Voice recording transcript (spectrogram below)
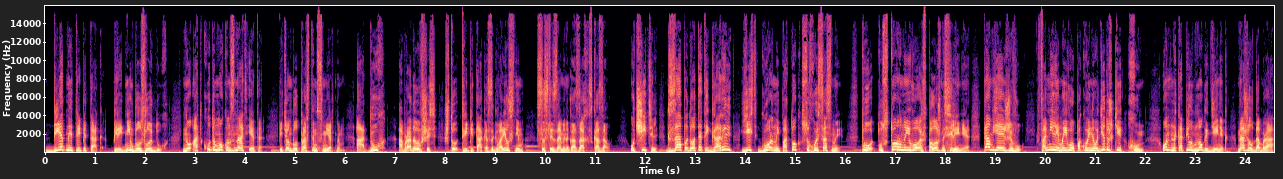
Бедный Трипитака, перед ним был злой дух. Но откуда мог он знать это? Ведь он был простым смертным. А дух Обрадовавшись, что Трепетака заговорил с ним, со слезами на глазах сказал «Учитель, к западу от этой горы есть горный поток сухой сосны. По ту сторону его расположено селение. Там я и живу. Фамилия моего покойного дедушки Хун. Он накопил много денег, нажил добра,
